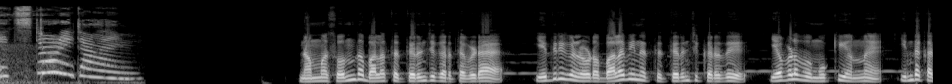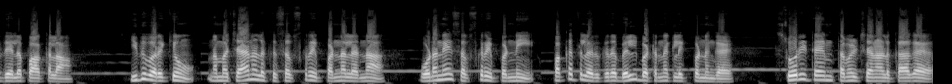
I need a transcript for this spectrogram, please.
இட்ஸ் ஸ்டோரி டைம் நம்ம சொந்த பலத்தை தெரிஞ்சுக்கிறத விட எதிரிகளோட பலவீனத்தை தெரிஞ்சுக்கிறது எவ்வளவு முக்கியம்னு இந்த கதையில பார்க்கலாம். இது வரைக்கும் நம்ம சேனலுக்கு சப்ஸ்கிரைப் பண்ணலைன்னா உடனே சப்ஸ்கிரைப் பண்ணி பக்கத்தில் இருக்கிற பெல் பட்டனை கிளிக் பண்ணுங்க. ஸ்டோரி டைம் தமிழ் சேனலுக்காக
